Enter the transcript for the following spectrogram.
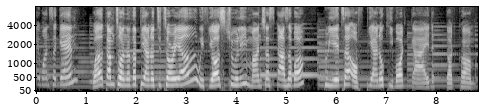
Hi once again. Welcome to another piano tutorial with yours truly, Mantius Cazaubon, creator of pianokeyboardguide.com.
